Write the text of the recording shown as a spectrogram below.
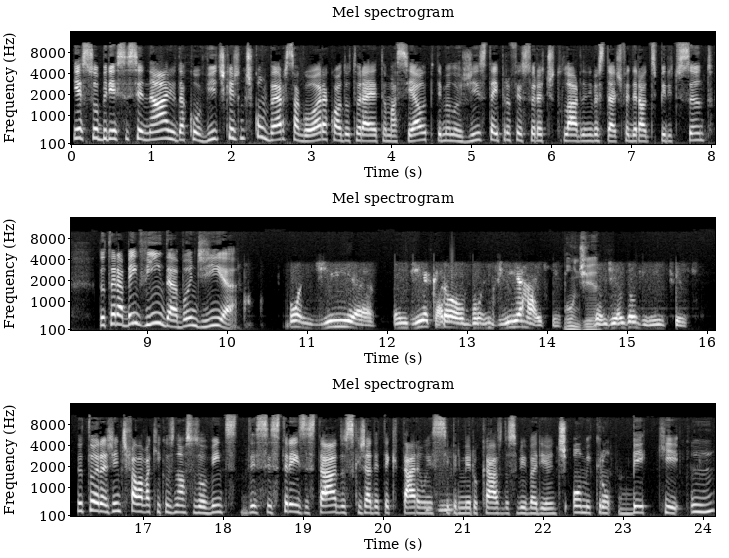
E é sobre esse cenário da Covid que a gente conversa agora com a doutora Ethel Maciel, epidemiologista e professora titular da Universidade Federal do Espírito Santo. Doutora, bem-vinda, bom dia. Bom dia, bom dia, Carol, bom dia, Raíssa. Bom dia. Bom dia aos ouvintes. Doutora, a gente falava aqui com os nossos ouvintes desses três estados que já detectaram esse uhum. primeiro caso da subvariante Omicron BQ1.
